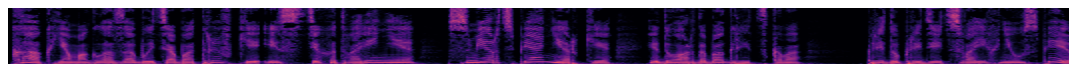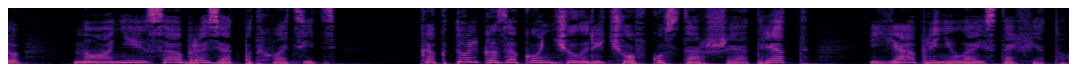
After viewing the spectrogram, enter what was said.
Как я могла забыть об отрывке из стихотворения «Смерть пионерки» Эдуарда Багрицкого? Предупредить своих не успею — но они сообразят подхватить. Как только закончил речевку старший отряд, я приняла эстафету.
